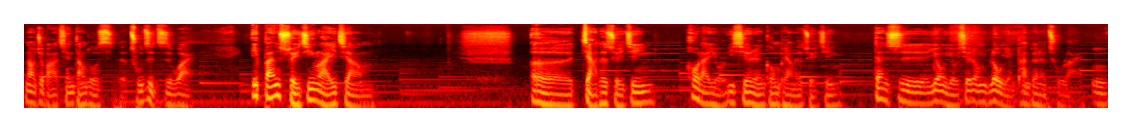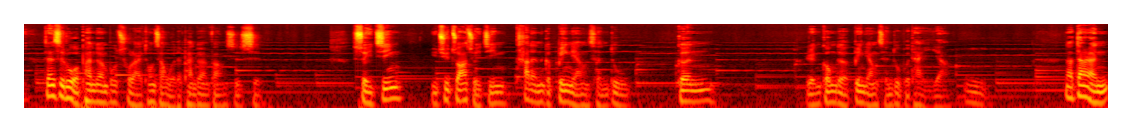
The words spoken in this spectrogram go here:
那我就把它先当做死的。除此之外，一般水晶来讲，呃，假的水晶，后来有一些人工培养的水晶，但是用有些用肉眼判断的出来。嗯，但是如果判断不出来，通常我的判断方式是，水晶，你去抓水晶，它的那个冰凉程度，跟人工的冰凉程度不太一样。嗯，那当然，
